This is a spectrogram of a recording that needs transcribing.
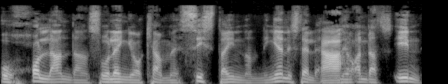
och hålla andan så länge jag kan med sista inandningen istället, Ja. när jag andas in.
